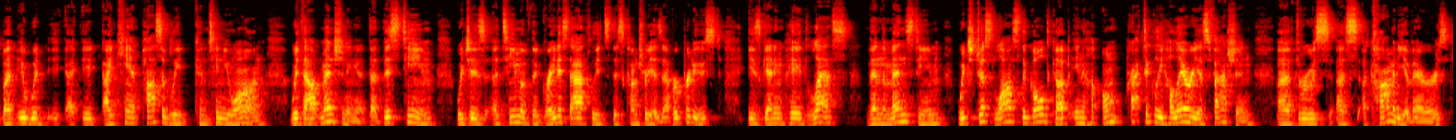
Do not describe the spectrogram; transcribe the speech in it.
But it would it, it, I can't possibly continue on without mentioning it that this team, which is a team of the greatest athletes this country has ever produced, is getting paid less than the men's team, which just lost the Gold Cup in um, practically hilarious fashion uh, through a, a, a, comedy of errors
